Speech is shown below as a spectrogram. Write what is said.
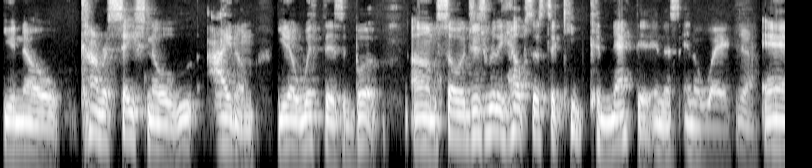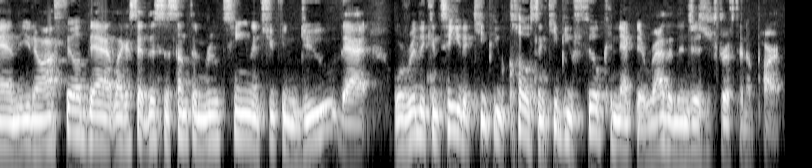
you know conversational item, you know, with this book. Um, so it just really helps us to keep connected in this in a way. Yeah. And you know, I feel that, like I said, this is something routine that you can do that will really continue to keep you close and keep you feel connected rather than just drifting apart.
